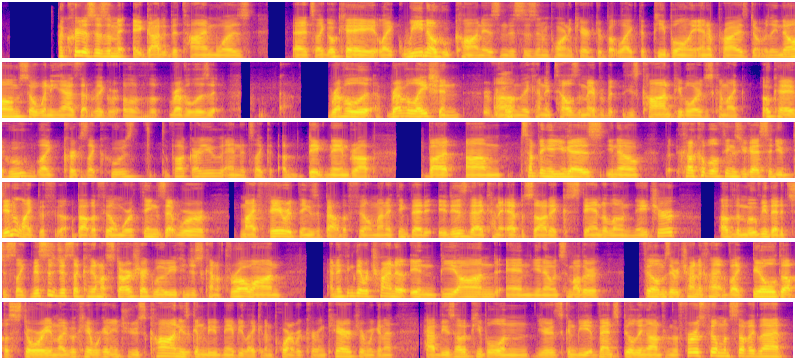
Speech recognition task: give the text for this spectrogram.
a criticism it got at the time was that it's like okay like we know who khan is and this is an important character but like the people on the enterprise don't really know him so when he has that like revel- revel- revelation um they kind of tells them everybody he's khan people are just kind of like okay who like Kirk is like who's the fuck are you? And it's like a big name drop but um something that you guys you know a couple of things you guys said you didn't like the about the film were things that were my favorite things about the film. And i think that it is that kind of episodic standalone nature of the movie that it's just like this is just a kind of star trek movie you can just kind of throw on. And i think they were trying to in beyond and you know in some other films they were trying to kind of like build up a story and like okay we're going to introduce khan. He's going to be maybe like an important recurring character and we're going to have these other people and there's going to be events building on from the first film and stuff like that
